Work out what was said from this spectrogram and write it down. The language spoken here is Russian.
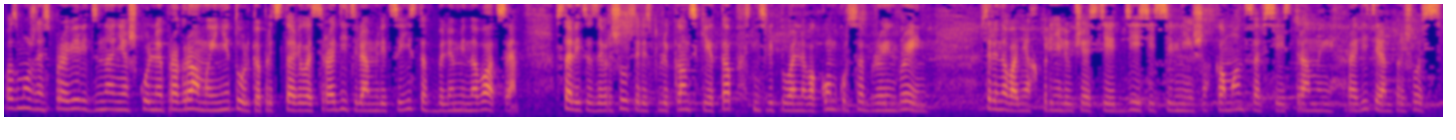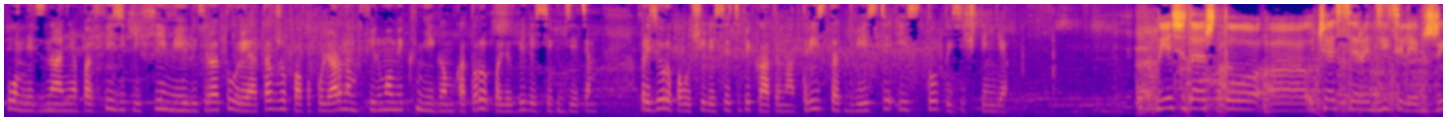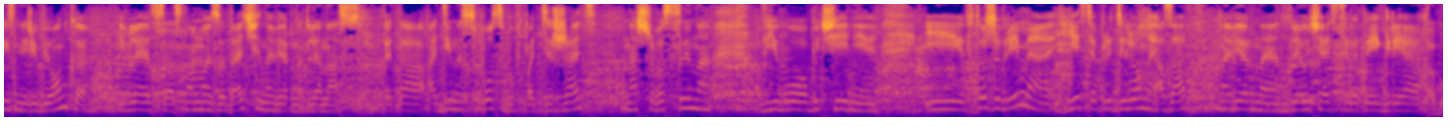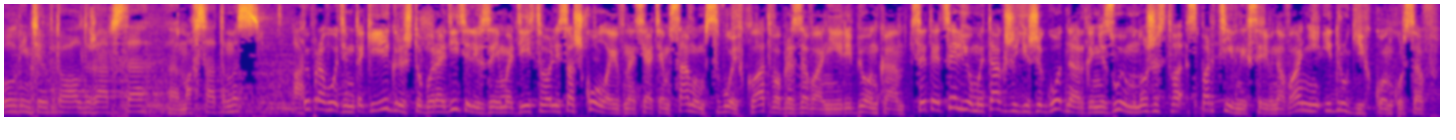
Возможность проверить знания школьной программы и не только представилась родителям лицеистов «Белем Инновация». В столице завершился республиканский этап интеллектуального конкурса «Brain Rain». В соревнованиях приняли участие 10 сильнейших команд со всей страны. Родителям пришлось вспомнить знания по физике, химии и литературе, а также по популярным фильмам и книгам, которые полюбились их детям. Призеры получили сертификаты на 300, 200 и 100 тысяч тенге. Но я считаю, что э, участие родителей в жизни ребенка является основной задачей, наверное, для нас. Это один из способов поддержать нашего сына в его обучении. И в то же время есть определенный азарт, наверное, для участия в этой игре. Жарыста мақсатымыз Мы проводим такие игры, чтобы родители взаимодействовали со школой, внося тем самым свой вклад в образование ребенка. С этой целью мы также ежегодно организуем множество спортивных соревнований и других конкурсов. of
